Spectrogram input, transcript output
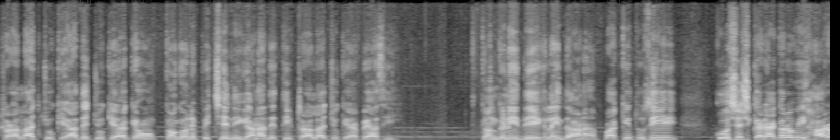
ਟਰਾਲਾ ਝੁਕਿਆ ਤੇ ਝੁਕਿਆ ਕਿਉਂ? ਕਿਉਂਕਿ ਉਹਨੇ ਪਿੱਛੇ ਨਿਗਾਹ ਨਾ ਦਿੱਤੀ, ਟਰਾਲਾ ਝੁਕਿਆ ਪਿਆ ਸੀ। ਕੰਗਣੀ ਦੇਖ ਲੈਂਦਾ, ਹਨਾ? ਬਾਕੀ ਤੁਸੀਂ ਕੋਸ਼ਿਸ਼ ਕਰਿਆ ਕਰੋ ਵੀ ਹਰ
